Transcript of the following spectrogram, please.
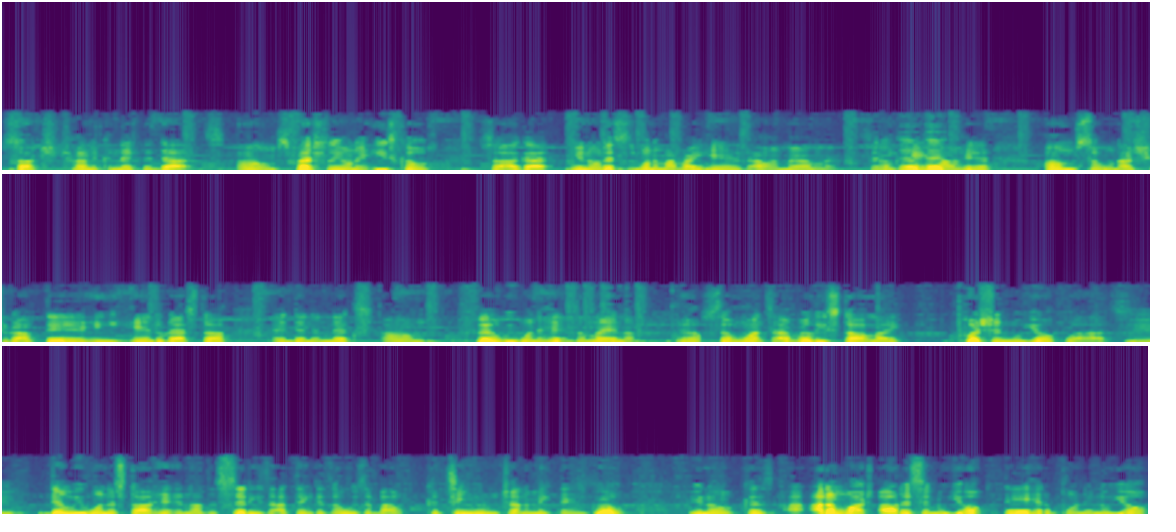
start trying to connect the dots, um, especially on the East Coast. So I got, you know, this is one of my right hands out in Maryland. So he Okay, came okay. out here. Um, so when I shoot out there, he handled that stuff, and then the next um field we want to hit is Atlanta. Yep. So once I really start like pushing New York wise, Mhm. then we want to start hitting other cities. I think it's always about continuing trying to make things grow, you know, because I, I don't watch artists in New York. They hit a point in New York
